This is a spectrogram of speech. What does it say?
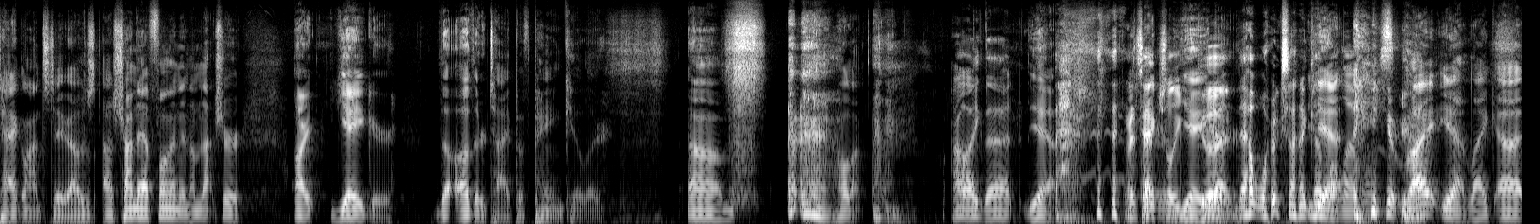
taglines too. I was I was trying to have fun and I'm not sure. All right, Jaeger, the other type of painkiller. Um, hold on. I like that. Yeah. It's actually Yeah, good. That works on a couple yeah. levels. right? Yeah, like uh,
